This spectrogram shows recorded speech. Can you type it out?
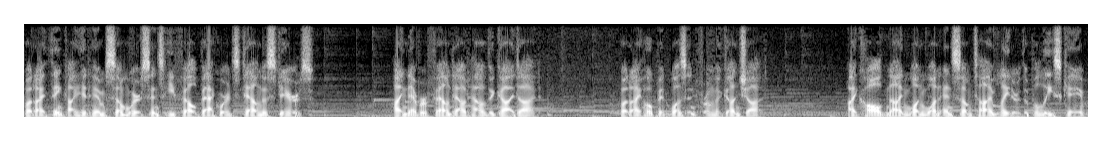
But I think I hit him somewhere since he fell backwards down the stairs. I never found out how the guy died. But I hope it wasn't from the gunshot. I called 911 and some time later the police came.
